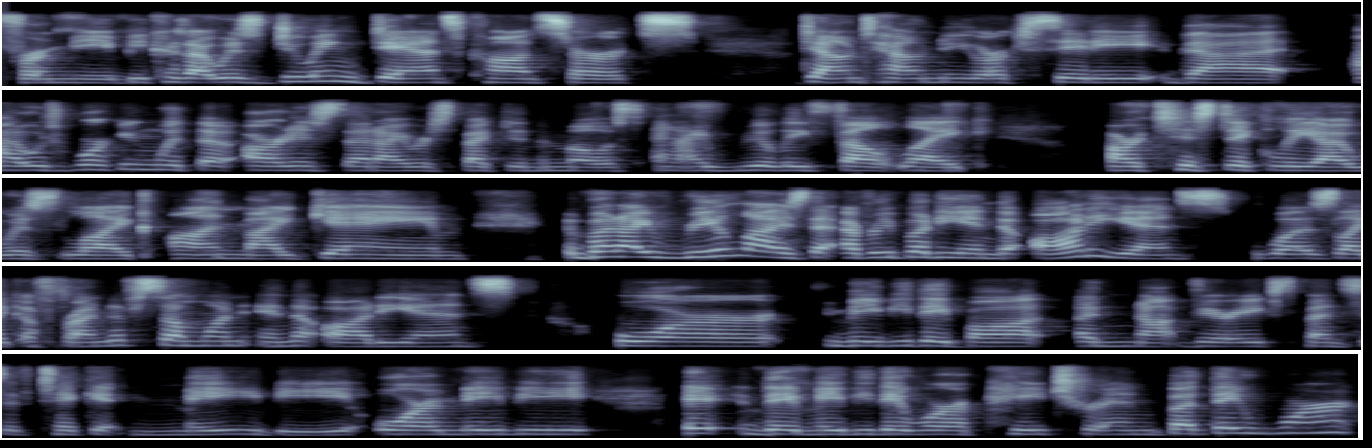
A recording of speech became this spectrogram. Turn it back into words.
for me because i was doing dance concerts downtown New York City that I was working with the artists that I respected the most. And I really felt like artistically i was like on my game but i realized that everybody in the audience was like a friend of someone in the audience or maybe they bought a not very expensive ticket maybe or maybe it, they maybe they were a patron but they weren't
